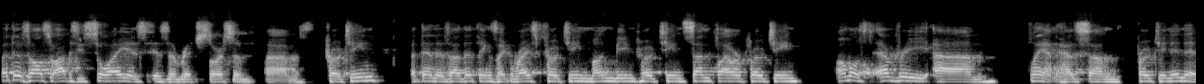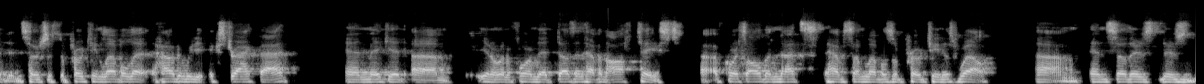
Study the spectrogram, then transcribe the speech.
But there's also obviously soy is is a rich source of um, protein. But then there's other things like rice protein, mung bean protein, sunflower protein. Almost every um, plant has some protein in it, and so it's just a protein level. That how do we extract that? and make it um, you know in a form that doesn't have an off taste. Uh, of course, all the nuts have some levels of protein as well, um, and so there's there's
